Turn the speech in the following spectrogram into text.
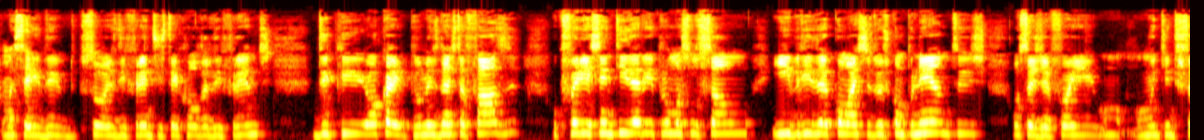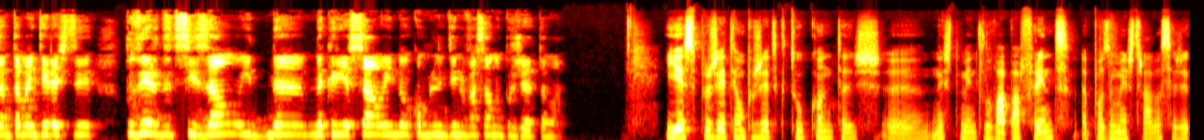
uma série de, de pessoas diferentes e stakeholders diferentes de que, ok, pelo menos nesta fase, o que faria sentido era ir para uma solução híbrida com estas duas componentes, ou seja, foi muito interessante também ter este poder de decisão e na, na criação e no componente de inovação no projeto também. E esse projeto é um projeto que tu contas uh, neste momento levar para a frente após o mestrado, ou seja,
